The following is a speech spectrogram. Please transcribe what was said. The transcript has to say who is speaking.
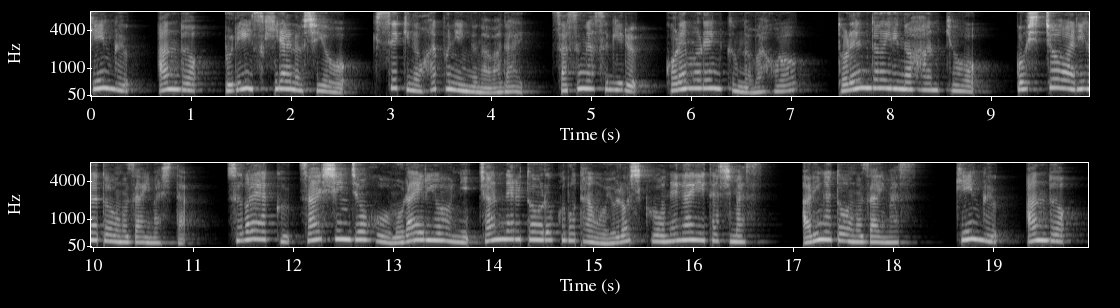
Speaker 1: キング、プリンス平野仕様、奇跡のハプニングが話題。さすがすぎる、これもレン君の魔法トレンド入りの反響。ご視聴ありがとうございました。素早く最新情報をもらえるようにチャンネル登録ボタンをよろしくお願いいたします。ありがとうございます。キング、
